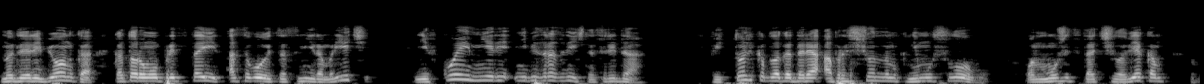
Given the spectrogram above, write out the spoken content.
Но для ребенка, которому предстоит освоиться с миром речи, ни в коей мере не безразлична среда. Ведь только благодаря обращенному к нему слову он может стать человеком в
